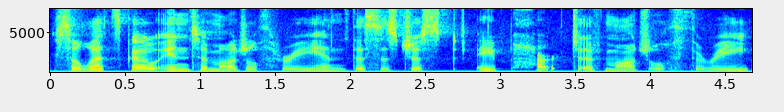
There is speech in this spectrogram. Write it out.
So let's go into Module 3, and this is just a part of Module 3.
